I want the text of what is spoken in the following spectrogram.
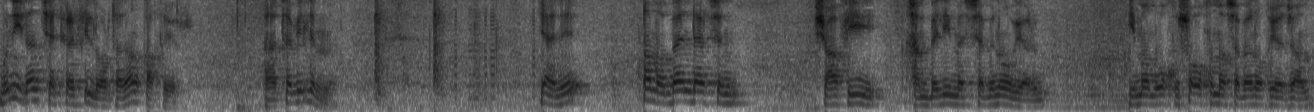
Bu neden çetrefil ortadan kalkıyor. Anlatabildim mi? Yani ama ben dersin Şafii, Hanbeli mezhebine uyarım. İmam okusa okumasa ben okuyacağım.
